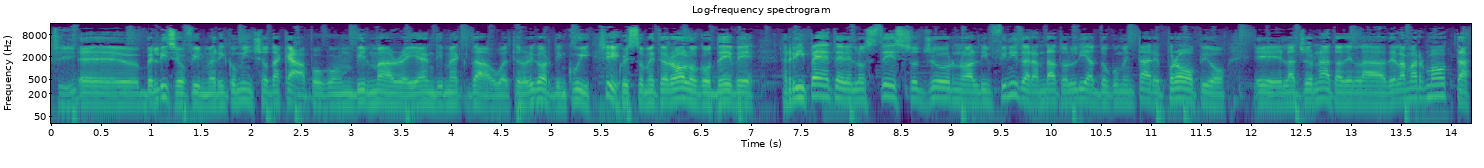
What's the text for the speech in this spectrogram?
Sì. eh, bellissimo film, Ricomincio da capo con Bill Murray e Andy McDowell, te lo ricordi? In cui Sì. questo meteorologo deve ripetere lo stesso giorno all'infinito, era andato lì a documentare proprio eh, la giornata della, della marmotta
